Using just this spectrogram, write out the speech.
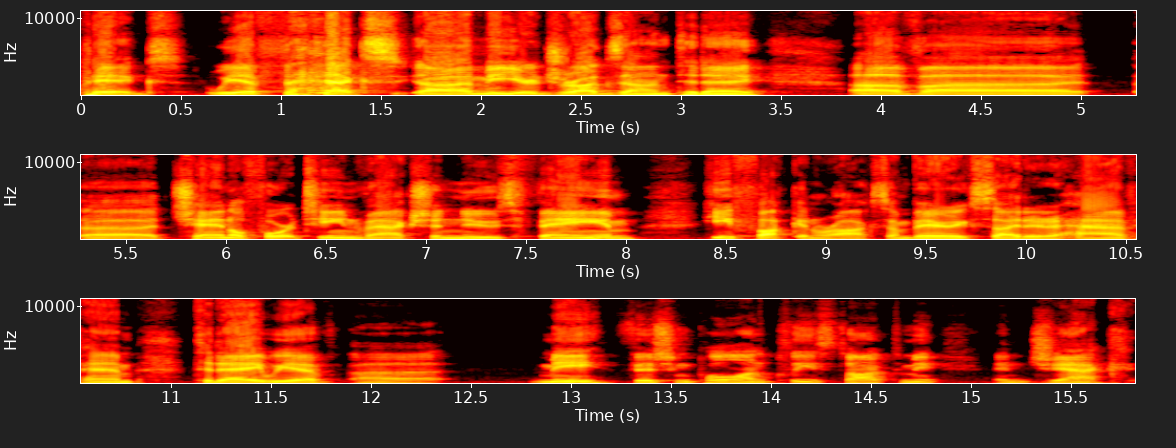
Pigs. We have facts, uh, me your drugs on today of uh, uh, Channel 14 Vaction News fame. He fucking rocks. I'm very excited to have him today. We have uh, me, fishing pole on Please Talk to Me, and Jack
